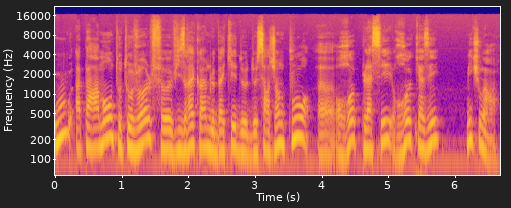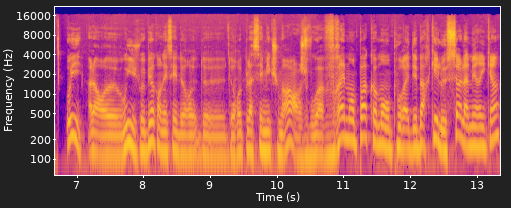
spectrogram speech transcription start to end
où apparemment Toto Wolf euh, viserait quand même le baquet de, Sargent pour replacer, recaser Mick Schumacher. Oui, alors oui, je veux bien qu'on essaye de, de, replacer Mick Schumacher. Alors, je vois vraiment pas comment on pourrait débarquer le seul Américain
